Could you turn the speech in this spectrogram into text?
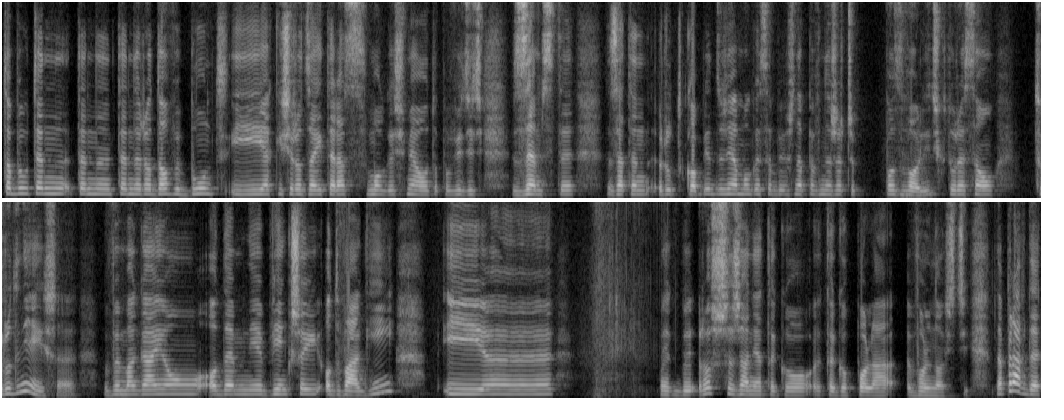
to był ten, ten, ten rodowy bunt i jakiś rodzaj, teraz mogę śmiało to powiedzieć, zemsty za ten ród kobiet, że ja mogę sobie już na pewne rzeczy pozwolić, które są trudniejsze, wymagają ode mnie większej odwagi i e, jakby rozszerzania tego, tego pola wolności. Naprawdę,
